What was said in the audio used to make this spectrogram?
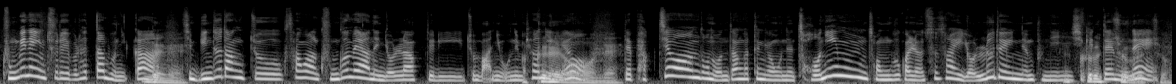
국민의힘 출입을 했다 보니까 네네. 지금 민주당 쪽 상황을 궁금해하는 연락들이 좀 많이 오는 아, 편이에요. 네. 근데 박지원 전 원장 같은 경우는 전임 정부 관련 수사에 연루돼 있는 분이시기 그렇죠, 때문에 그렇죠.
